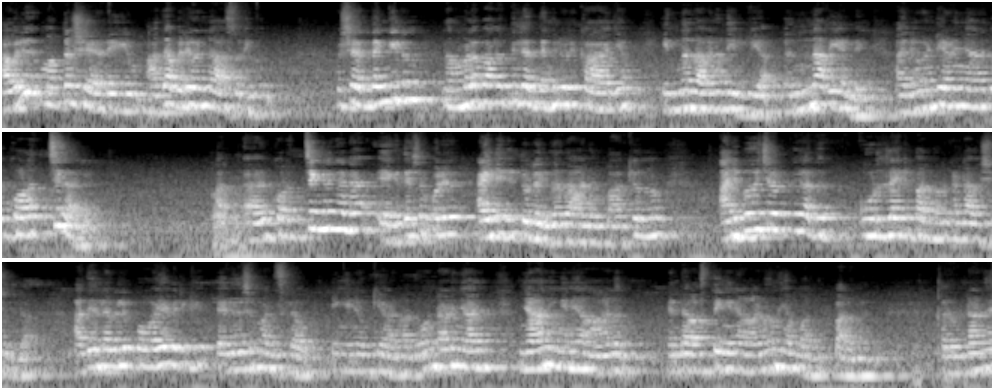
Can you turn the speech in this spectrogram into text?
അവർ മൊത്തം ഷെയർ ചെയ്യും. അത് അവർ കണ്ട് ആസ്വദിക്കും. പക്ഷെ എന്തെങ്കിലും നമ്മളെ ഭാഗത്തിൽ എന്തെങ്കിലും ഒരു കാര്യം ഇന്നതാണ് ദിവ്യ എന്നറിയണ്ടേ? അതിനുവേണ്ടിയാണ് ഞാനത് കുറച്ച് കാര്യം അത് കുറച്ചെങ്കിലും ഇങ്ങനെ ഏകദേശം ഒരു ഐഡിയ കിട്ടുമല്ലോ ഇന്നതാണ്. ബാക്കിയൊന്നും അനുഭവിച്ചവർക്ക് അത് കൂടുതലായിട്ട് പറഞ്ഞു കൊടുക്കേണ്ട ആവശ്യമില്ല. അതേ ലെവലിൽ പോയവർക്ക് ഏകദേശം മനസ്സിലാവും ഇങ്ങനെയൊക്കെയാണ്. അതുകൊണ്ടാണ് ഞാൻ ഞാൻ ഇങ്ങനെയാണ്. എന്റെ അവസ്ഥ ഇങ്ങനെയാണെന്ന് ഞാൻ പറഞ്ഞു പറഞ്ഞത്. അതുകൊണ്ടാണ്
